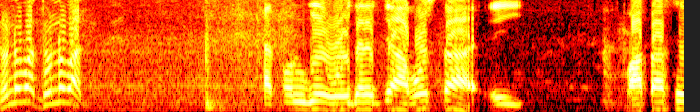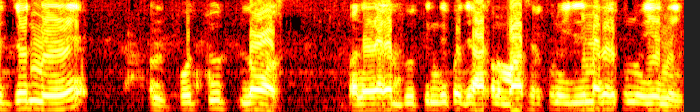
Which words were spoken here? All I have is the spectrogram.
ধন্যবাদ ধন্যবাদ। এখন যে ওয়েদারের যে অবস্থা এই বাতাসের জন্য প্রচুর লস মানে এখন দু তিন দিন করে এখন মাছের কোনো ইলিশ মাছের কোনো ইয়ে নেই।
